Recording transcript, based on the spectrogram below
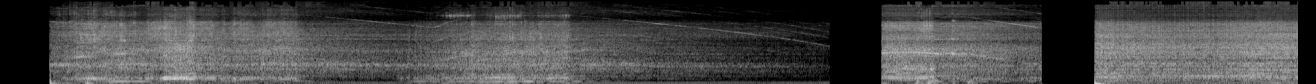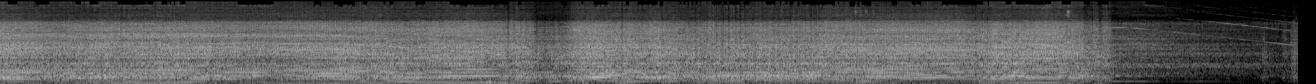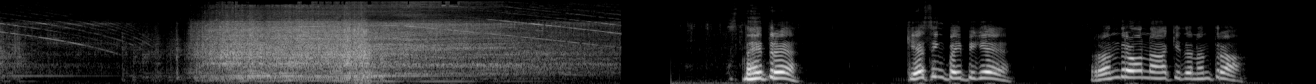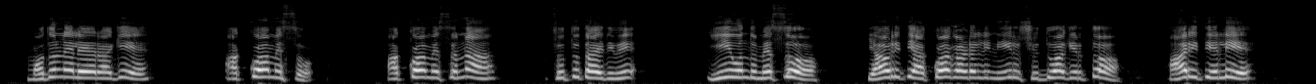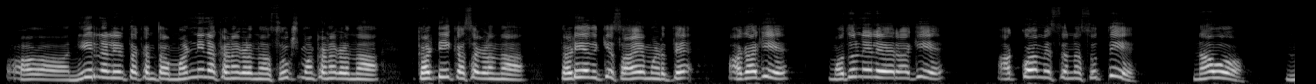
ಕೇಸಿಂಗ್ ಪೈಪಿಗೆ ರಂಧ್ರವನ್ನು ಹಾಕಿದ ನಂತರ ಮೊದಲನೇ ಲೇಯರಾಗಿ ಅಕ್ವಾ ಮೆಸ್ಸು ಅಕ್ವಾ ಮೆಸ್ಸನ್ನು ಸುತ್ತುತ್ತಾ ಇದ್ದೀವಿ. ಈ ಒಂದು ಮೆಸ್ಸು ಯಾವ ರೀತಿ ಅಕ್ವಾ ಗಾರ್ಡಲ್ಲಿ ನೀರು ಶುದ್ಧವಾಗಿರುತ್ತೋ ಆ ರೀತಿಯಲ್ಲಿ ನೀರಿನಲ್ಲಿರ್ತಕ್ಕಂಥ ಮಣ್ಣಿನ ಕಣಗಳನ್ನು, ಸೂಕ್ಷ್ಮ ಕಣಗಳನ್ನು, ಕಡ್ಡಿ ಕಸಗಳನ್ನು ತಡೆಯೋದಕ್ಕೆ ಸಹಾಯ ಮಾಡುತ್ತೆ. ಹಾಗಾಗಿ ಮೊದಲನೇ ಲೇಯರಾಗಿ ಅಕ್ವಾ ಮೆಸ್ಸನ್ನು ಸುತ್ತಿ ನಾವು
